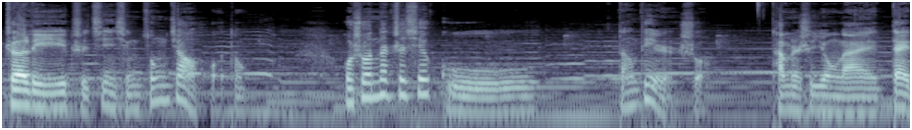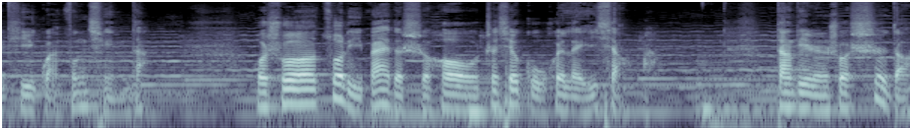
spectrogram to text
这里只进行宗教活动。我说：“那这些鼓？”当地人说：“他们是用来代替管风琴的。”我说：“做礼拜的时候，这些鼓会雷响吗？”当地人说：“是的。”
